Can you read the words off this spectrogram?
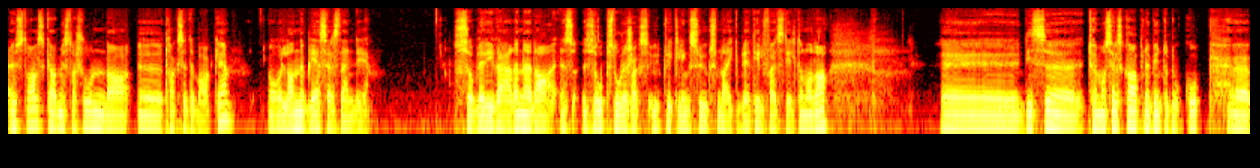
australske administrasjonen da uh, trakk seg tilbake, og landet ble selvstendig, så ble de værende da Så, oppsto det et slags utviklingssug som da ikke ble tilfredsstilt. Og når da eh, disse tømmerselskapene begynte å dukke opp eh,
